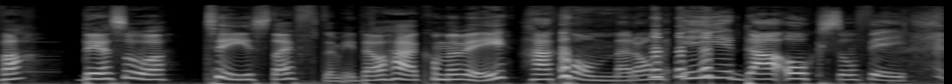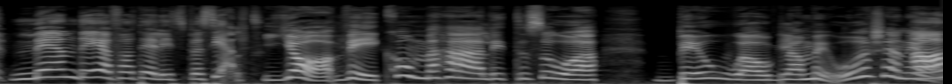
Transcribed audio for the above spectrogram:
Va? Det är så tisdag eftermiddag och här kommer vi. Här kommer de, Ida och Sofie. Men det är för att det är lite speciellt. Ja, vi kommer här lite så boa och glamour känner jag.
